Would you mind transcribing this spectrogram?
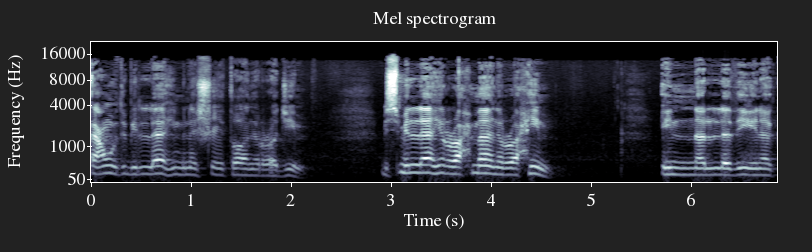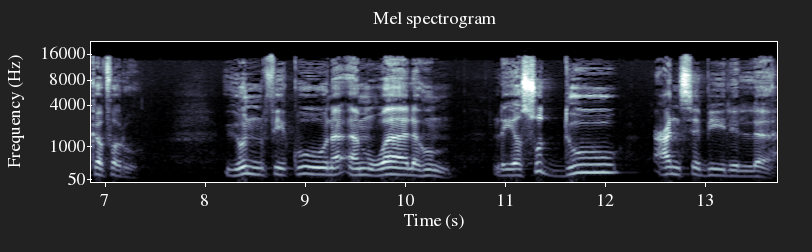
Euzu billahi mineşşeytanirracim. Bismillahirrahmanirrahim. İnnellezîne keferû yunfikûne emvâlehum liyasuddû an sebilillah.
